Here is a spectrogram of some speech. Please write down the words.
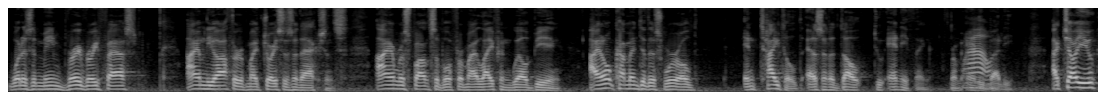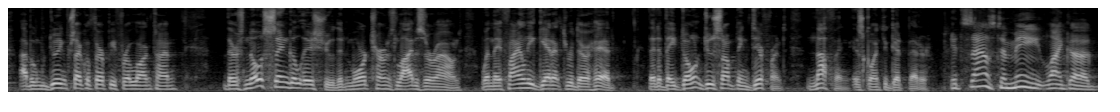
what does it mean? Very, very fast. I am the author of my choices and actions. I am responsible for my life and well being. I don't come into this world entitled as an adult to anything from Wow. anybody. I tell you, I've been doing psychotherapy for a long time. There's no single issue that more turns lives around when they finally get it through their head that if they don't do something different, nothing is going to get better. It sounds to me like a,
